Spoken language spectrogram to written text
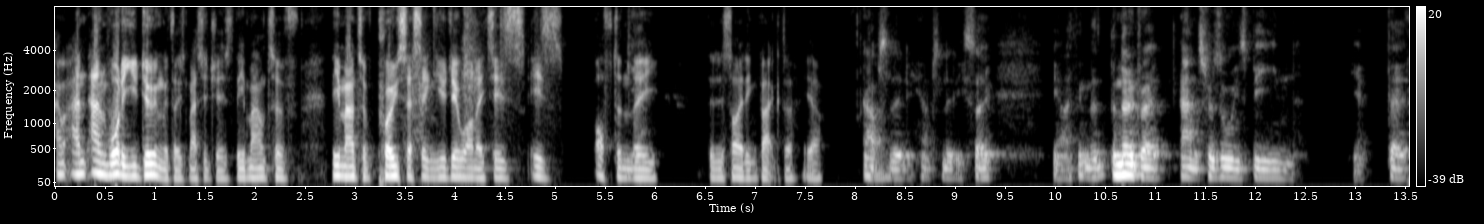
and and what are you doing with those messages? The amount of the amount of processing you do on it is is often yeah. the the deciding factor. Yeah, absolutely, absolutely. So, yeah, I think the, the Node-RED answer has always been that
